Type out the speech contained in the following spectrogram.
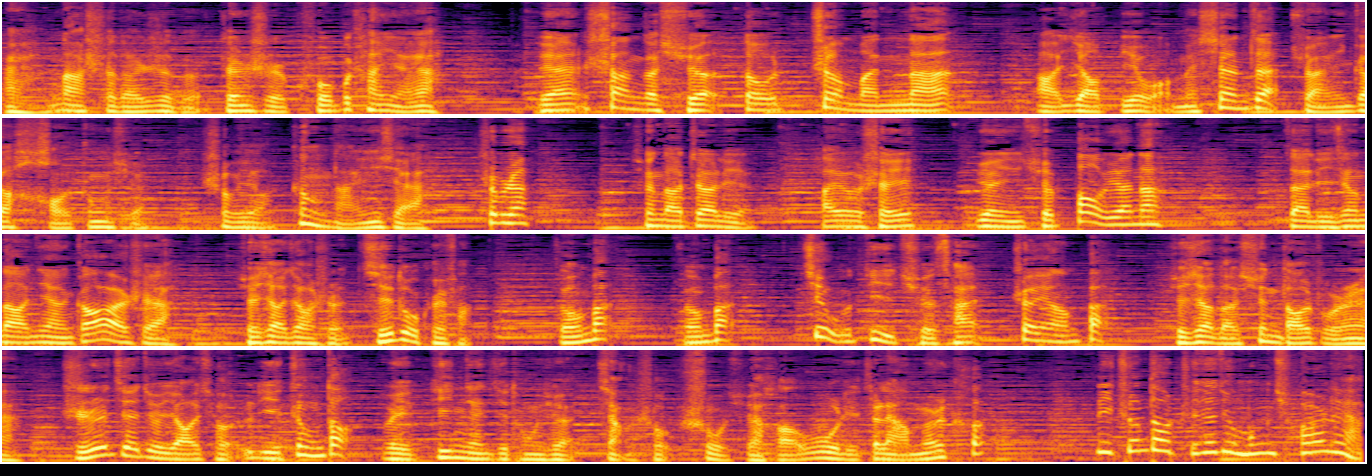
哎呀，那时的日子真是苦不堪言呀，连上个学都这么难啊！要比我们现在选一个好中学，是不是要更难一些啊？是不是？听到这里，还有谁愿意去抱怨呢？在李政道念高二时呀，学校教室极度匮乏，怎么办？怎么办？就地取材，这样办。学校的训导主任啊，直接就要求李政道为低年级同学讲授数学和物理这两门课。李政道直接就蒙圈了呀！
